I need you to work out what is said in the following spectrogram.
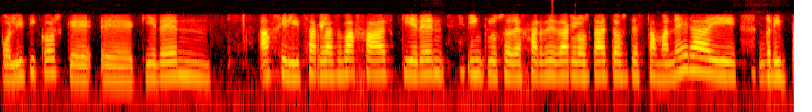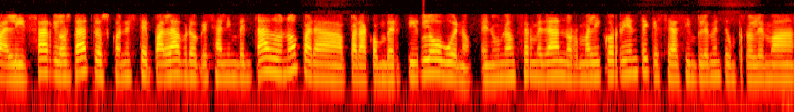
políticos que eh, quieren agilizar las bajas, quieren incluso dejar de dar los datos de esta manera y gripalizar los datos con este palabra que se han inventado, ¿no? Para, para convertirlo, bueno, en una enfermedad normal y corriente que sea simplemente un problema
